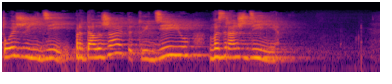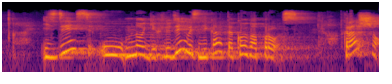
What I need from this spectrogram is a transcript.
той же идеи, продолжают эту идею возрождения. И здесь у многих людей возникает такой вопрос. Хорошо,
